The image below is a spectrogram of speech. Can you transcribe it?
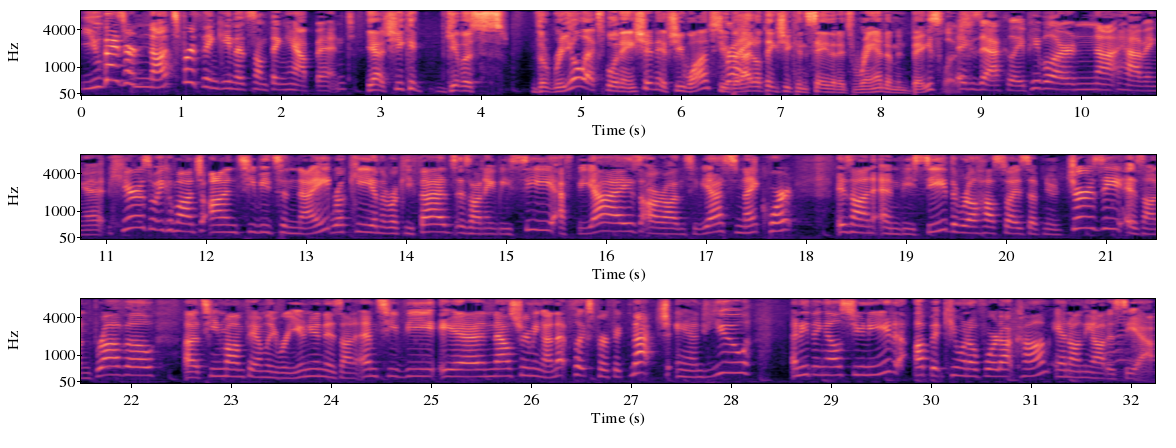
You guys are nuts for thinking that something happened. Yeah, she could give us the real explanation if she wants to, but I don't think she can say that it's random and baseless. Exactly. People are not having it. Here's what we can watch on TV tonight Rookie and the Rookie Feds is on ABC. FBI's are on CBS. Night Court is on NBC. The Real Housewives of New Jersey is on Bravo. Uh, Teen Mom Family Reunion is on MTV. And now streaming on Netflix, Perfect Match and You. Anything else you need? Up at Q104.com and on the Audacy app.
